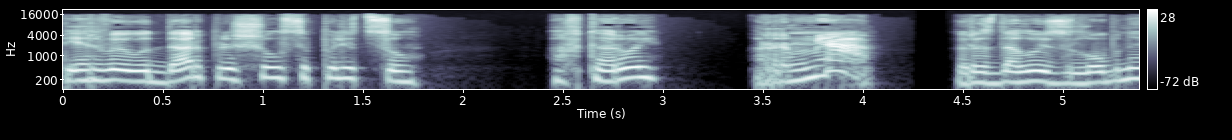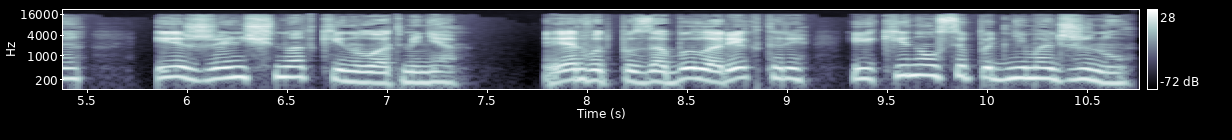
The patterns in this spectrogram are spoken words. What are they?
Первый удар пришелся по лицу, а второй — «Рмя!» раздалось злобное, и женщину откинуло от меня. Эрвуд позабыл о ректоре и кинулся поднимать жену,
